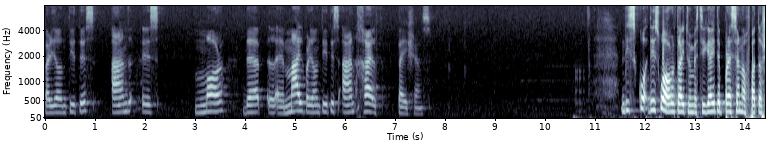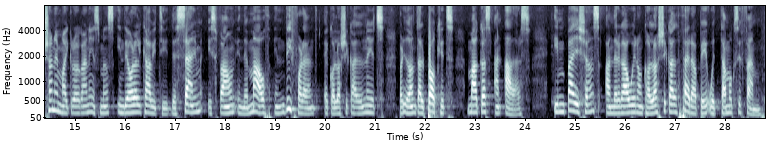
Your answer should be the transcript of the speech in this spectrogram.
periodontitis and is more the uh, mild periodontitis and health patients. This, this work tried to investigate the presence of pathogenic microorganisms in the oral cavity. The same is found in the mouth in different ecological niches, periodontal pockets, mucus, and others, in patients undergoing oncological therapy with tamoxifen.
